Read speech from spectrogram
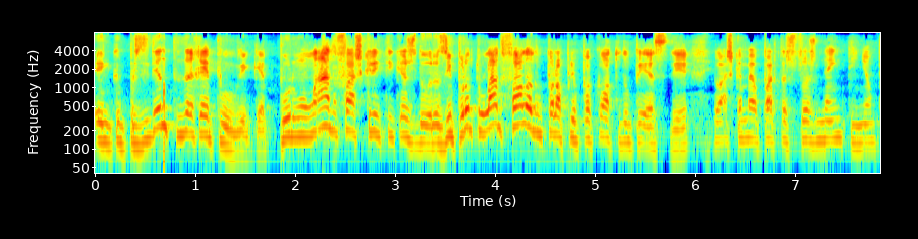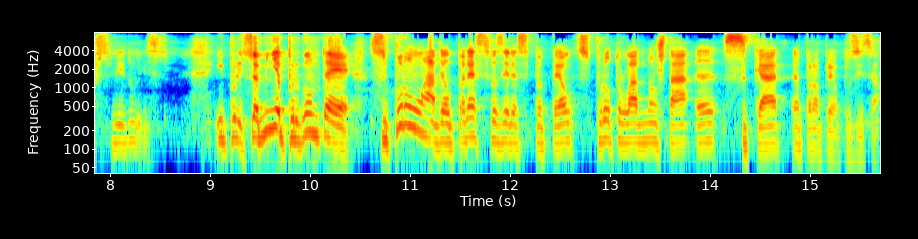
em que o Presidente da República, por um lado, faz críticas duras e, por outro lado, fala do próprio pacote do PSD, eu acho que a maior parte das pessoas nem tinham percebido isso. E por isso a minha pergunta é: se por um lado ele parece fazer esse papel, se por outro lado não está a secar a própria oposição?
